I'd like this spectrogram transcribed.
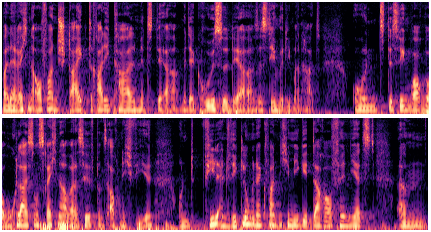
weil der Rechenaufwand steigt radikal mit der, mit der Größe der Systeme, die man hat. Und deswegen brauchen wir Hochleistungsrechner, aber das hilft uns auch nicht viel. Und viel Entwicklung in der Quantenchemie geht darauf hin, jetzt ähm,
